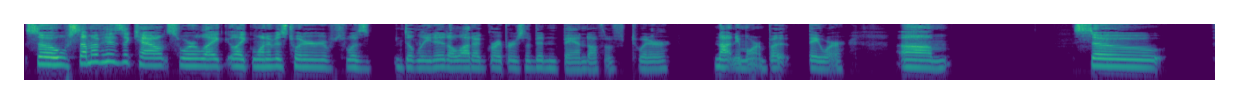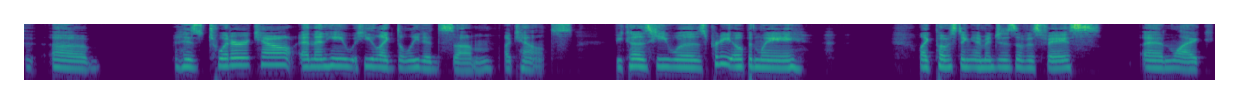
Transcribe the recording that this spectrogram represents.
so some of his accounts were like like one of his Twitters was deleted. A lot of Groypers have been banned off of Twitter. Not anymore, but they were. Um, so uh his Twitter account and then he he like deleted some accounts because he was pretty openly like posting images of his face and like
